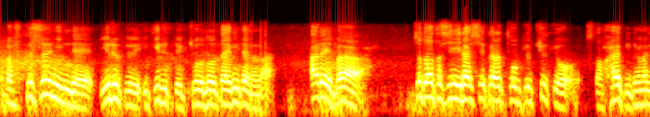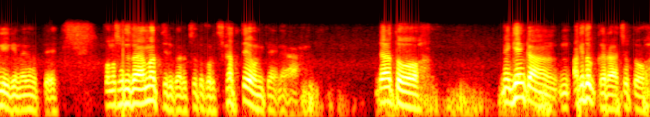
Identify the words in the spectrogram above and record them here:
やっぱ複数人で緩く生きるっていう共同体みたいなのがあれば、ちょっと私、来週から東京、急遽ちょっと早く行かなきゃいけなくなって、この食材余ってるから、ちょっとこれ使ってよみたいな。で、あと、ね、玄関開けとくから、ちょっと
